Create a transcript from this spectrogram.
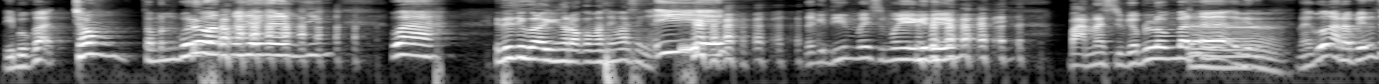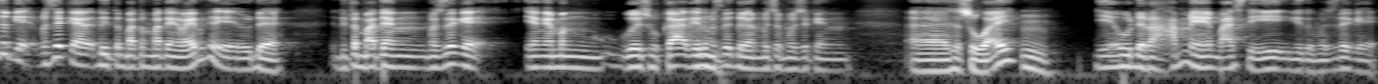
dibuka cong temen gue doang mejanya anjing. Wah. Itu juga lagi ngerokok masing-masing ya? iya. Lagi diem semuanya gitu kan. Panas juga belum pada Nah. gitu. Nah gue ngarepin itu kayak maksudnya kayak di tempat-tempat yang lain kayak ya udah. Di tempat yang maksudnya kayak yang emang gue suka gitu maksudnya dengan musik-musik yang eh, sesuai. Ya udah rame pasti gitu maksudnya kayak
